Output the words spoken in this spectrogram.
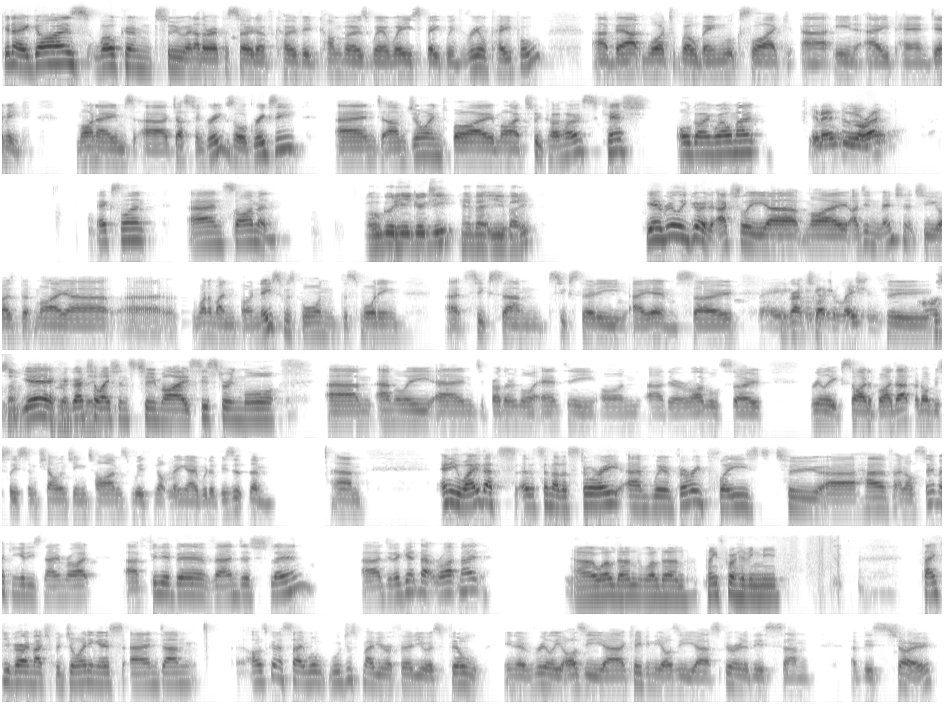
G'day, guys. Welcome to another episode of COVID Convos, where we speak with real people about what well-being looks like uh, in a pandemic. My name's uh, Justin Griggs, or Griggsy, and I'm joined by my two co-hosts, Kesh. All going well, mate? Yeah, man, doing all right. Excellent. And Simon. All good here, Griggsy. How about you, buddy? Yeah, really good. Actually, uh, my I didn't mention it to you guys, but my uh, uh, one of my, my niece was born this morning at six um six thirty a.m. So Hey, Congratu- congratulations. to Awesome. yeah, Congratulations. congratulations to my sister-in-law, um, Emily, and brother-in-law Anthony on uh, their arrival. So really excited by that, but obviously some challenging times with not being able to visit them. Um, anyway, that's that's another story. Um, we're very pleased to uh, have, and I'll see if I can get his name right, uh, Philibert van der Sleen. Uh, did I get that right, mate? Uh, well done, well done. Thanks for having me. Thank you very much for joining us. And um, I was going to say, we'll, we'll just maybe refer to you as Phil in a really Aussie, uh, keeping the Aussie uh, spirit of this um, of this show.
